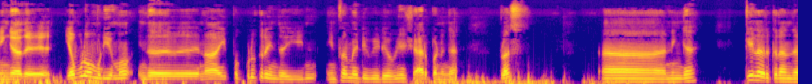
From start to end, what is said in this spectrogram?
நீங்கள் அது எவ்வளோ முடியுமோ இந்த நான் இப்போ கொடுக்குற இந்த இன் இன்ஃபர்மேட்டிவ் வீடியோவையும் ஷேர் பண்ணுங்கள் ப்ளஸ் நீங்கள் கீழே இருக்கிற அந்த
